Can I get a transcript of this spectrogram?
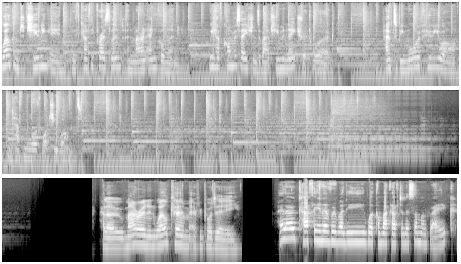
Welcome to Tuning In with Cathy Presland and Maren Enkelman. We have conversations about human nature at work, how to be more of who you are and have more of what you want. Hello, Maren, and welcome everybody. Hello, Cathy and everybody. Welcome back after the summer break.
